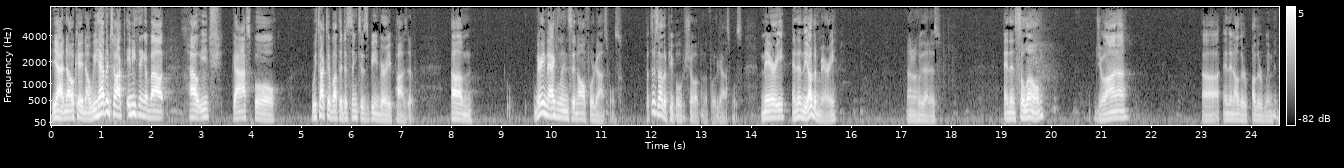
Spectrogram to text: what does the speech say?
Yeah, no, okay, no. We haven't talked anything about how each gospel, we talked about the distinctives being very positive. Um, Mary Magdalene's in all four gospels, but there's other people who show up in the four gospels. Mary, and then the other Mary. I don't know who that is. And then Salome, Joanna, uh, and then other other women.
